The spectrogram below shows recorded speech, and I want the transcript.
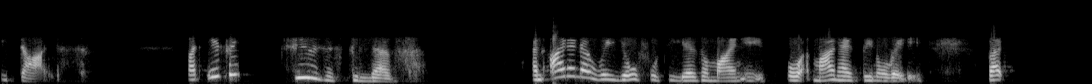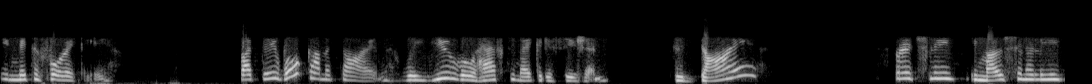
it dies. But if it chooses to live, and I don't know where your 40 years or mine is, or mine has been already, metaphorically. But there will come a time where you will have to make a decision to die spiritually, emotionally,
